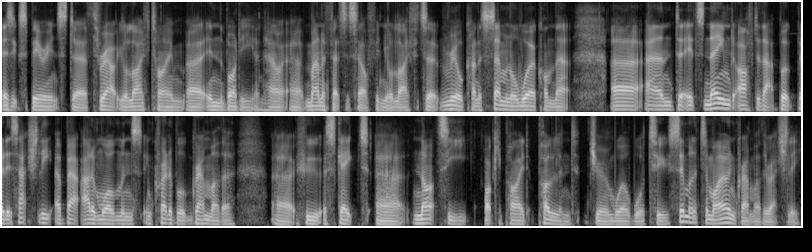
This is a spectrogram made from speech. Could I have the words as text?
is experienced uh, throughout your lifetime uh, in the body and how it uh, manifests itself in your life. It's a real kind of seminal work on that. Uh, and it's named after that book, but it's actually about Adam Waldman's incredible grandmother uh, who escaped uh, Nazi occupied Poland during World War II, similar to my own grandmother, actually.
